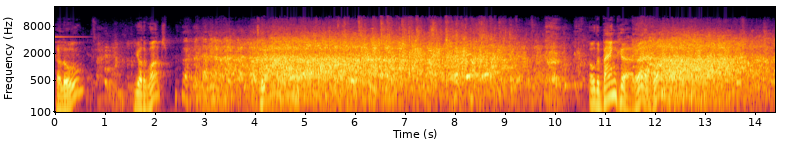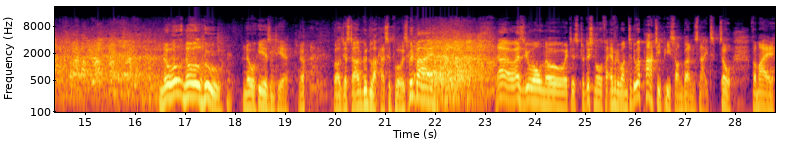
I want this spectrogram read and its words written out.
Hello? You're the what? Oh, the banker, right? Noel? Noel who? No, he isn't here. No. Well, just our good luck, I suppose. Goodbye. Now, as you all know, it is traditional for everyone to do a party piece on Burns Night. So, for my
